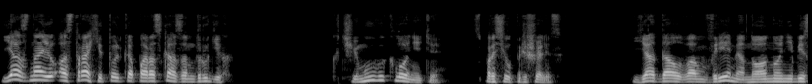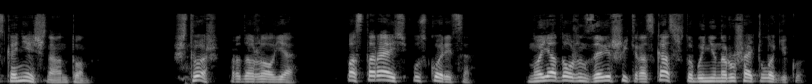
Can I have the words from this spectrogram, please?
Я знаю о страхе только по рассказам других. К чему вы клоните? Спросил пришелец. Я дал вам время, но оно не бесконечно, Антон. Что ж, продолжал я, постараюсь ускориться. Но я должен завершить рассказ, чтобы не нарушать логику.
